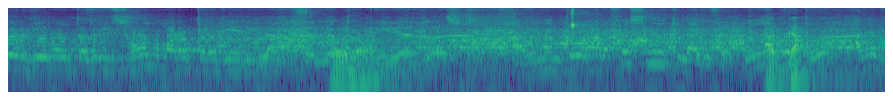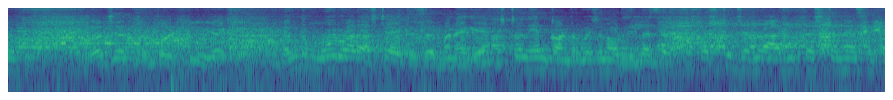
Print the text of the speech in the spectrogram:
ಅವ್ರದ್ದು ಏನು ಅಂತಂದ್ರೆ ಈ ಸೌಂಡ್ ಮಾಡೋ ಥರದ್ದು ಏನಿಲ್ಲ. ಅದನ್ನಂತೂ ಪ್ರೊಫೆಷನಲ್ ಕಿಲಾಡಿ ಸರ್. ಎಲ್ಲ ಅಷ್ಟೇ ಆಯ್ತು ಸರ್ ಮನೆಗೆ. ಅಷ್ಟೊಂದು ಏನು ಕಾಂಟ್ರಿಬ್ಯೂಷನ್ ಅವ್ರದ್ದು ಇಲ್ಲ ಸರ್. ಫಸ್ಟ್ ಜಗಳ ಆಗಿದ ತಕ್ಷಣ ಸ್ವಲ್ಪ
